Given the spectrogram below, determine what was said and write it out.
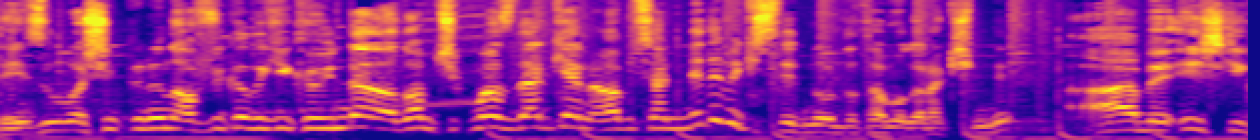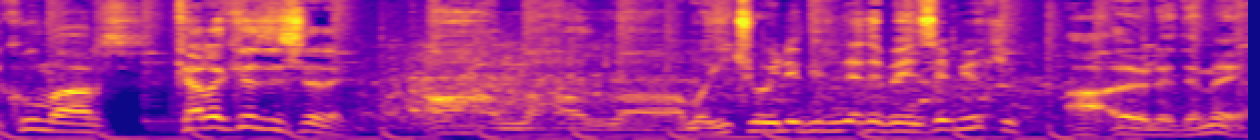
Denzel Washington'ın Afrika'daki köyünden adam çıkmaz derken abi sen ne demek istedin orada tam olarak şimdi? Abi içki, kumar, kara kız işleri. Allah Allah ama hiç öyle birine de benzemiyor ki. Aa öyle deme ya.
